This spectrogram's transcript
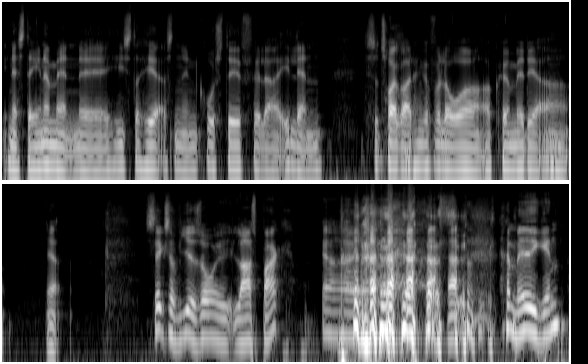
en Astana-mand øh, hister her, sådan en Grostef eller et eller andet, så tror jeg godt, han kan få lov at, at køre med der. Og, ja. 86-årig Lars Bak er, er med igen.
